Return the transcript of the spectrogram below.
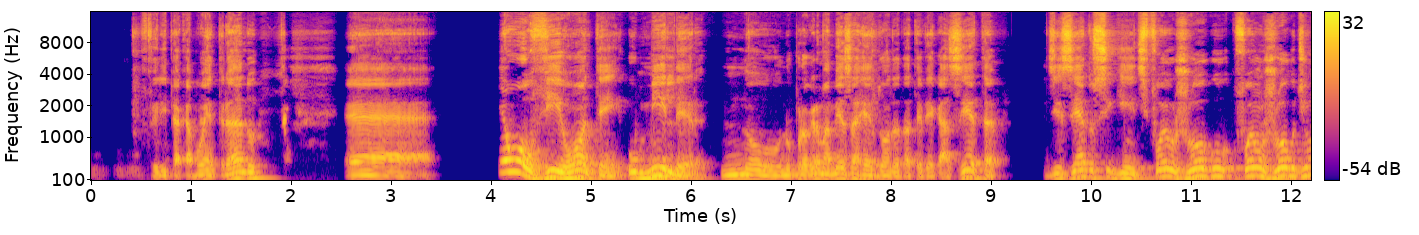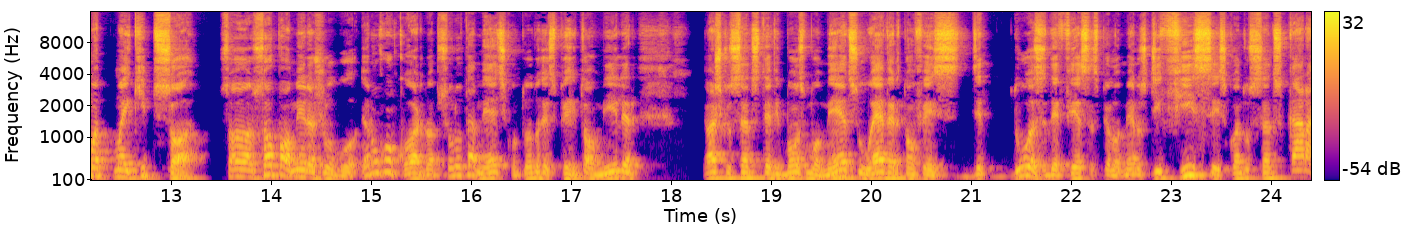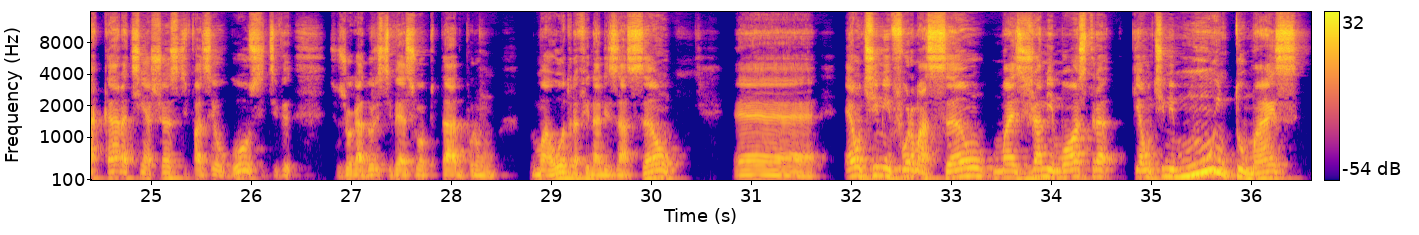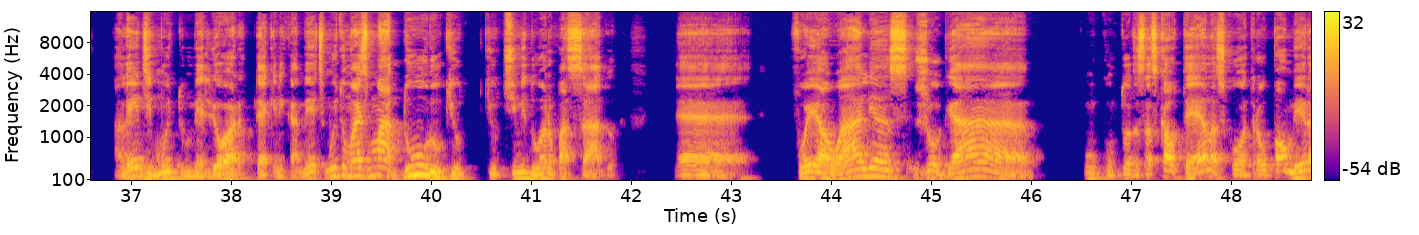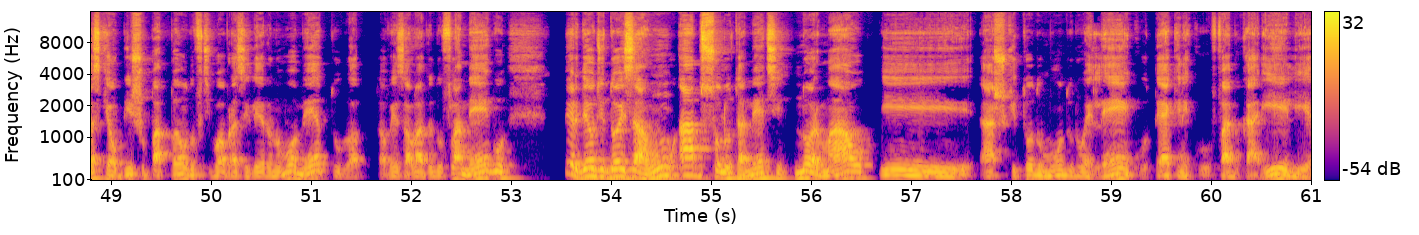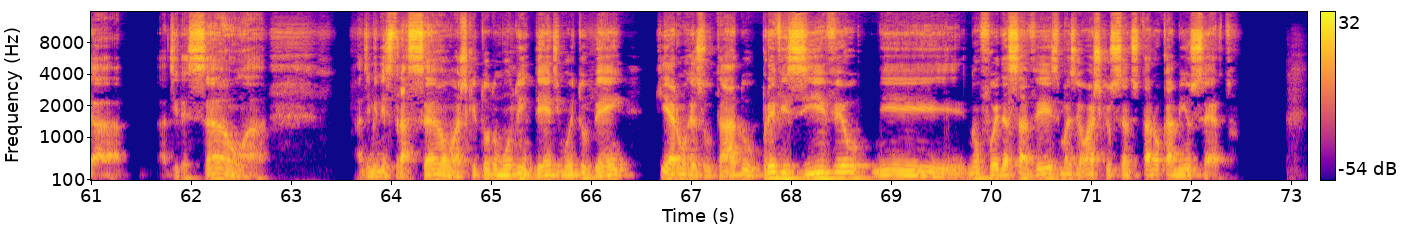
Felipe acabou entrando. É, eu ouvi ontem o Miller no, no programa Mesa Redonda da TV Gazeta dizendo o seguinte: foi um jogo, foi um jogo de uma, uma equipe só. só. Só o Palmeiras jogou. Eu não concordo absolutamente, com todo respeito ao Miller. Eu acho que o Santos teve bons momentos. O Everton fez de, duas defesas, pelo menos, difíceis, quando o Santos, cara a cara, tinha chance de fazer o gol, se, tive, se os jogadores tivessem optado por um, uma outra finalização. É, é um time em formação, mas já me mostra que é um time muito mais além de muito melhor tecnicamente, muito mais maduro que o, que o time do ano passado. É, foi ao Allianz jogar com, com, todas as cautelas contra o Palmeiras, que é o bicho-papão do futebol brasileiro no momento, talvez ao lado do Flamengo. Perdeu de 2 a 1 um, absolutamente normal, e acho que todo mundo no elenco, o técnico Fábio Carilli, a, a direção, a administração, acho que todo mundo entende muito bem que era um resultado previsível e não foi dessa vez, mas eu acho que o Santos está no caminho certo.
